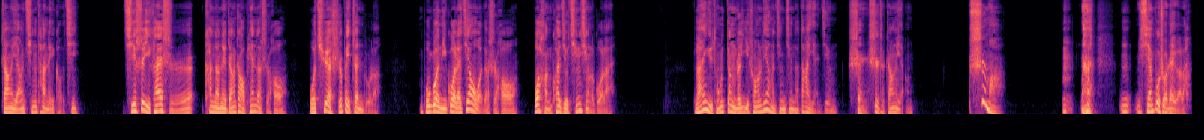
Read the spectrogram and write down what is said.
张扬轻叹了一口气。其实一开始看到那张照片的时候，我确实被镇住了。不过你过来叫我的时候，我很快就清醒了过来。蓝雨桐瞪着一双亮晶晶的大眼睛审视着张扬：“是吗？嗯 嗯，先不说这个了。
